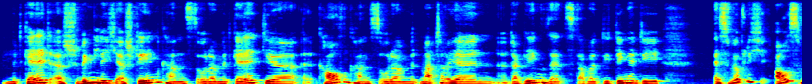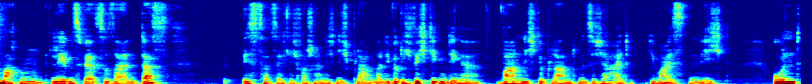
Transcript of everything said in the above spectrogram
mit Geld erschwinglich erstehen kannst oder mit Geld dir äh, kaufen kannst oder mit materiellen äh, dagegen setzt. Aber die Dinge, die es wirklich ausmachen, lebenswert zu sein, das ist tatsächlich wahrscheinlich nicht planbar. Die wirklich wichtigen Dinge waren nicht geplant, mit Sicherheit die meisten nicht. Und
